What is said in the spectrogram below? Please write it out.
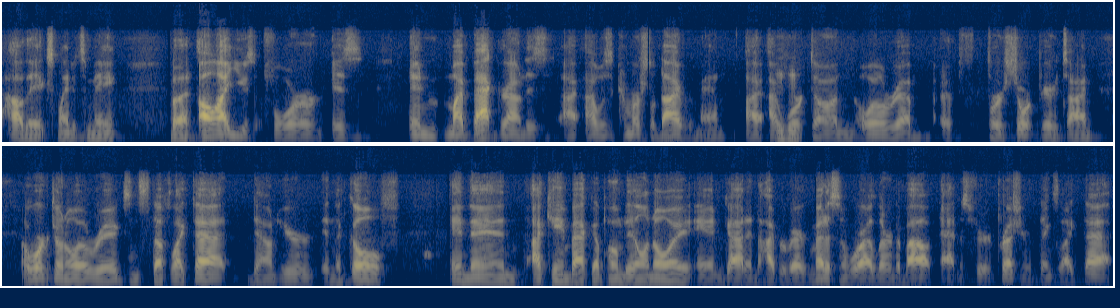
how they explained it to me. But all I use it for is, and my background is I, I was a commercial diver, man. I, I Mhm. worked on oil rig uh, for a short period of time. I worked on oil rigs and stuff like that down here in the Gulf. And then I came back up home to Illinois and got into hyperbaric medicine where I learned about atmospheric pressure and things like that.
